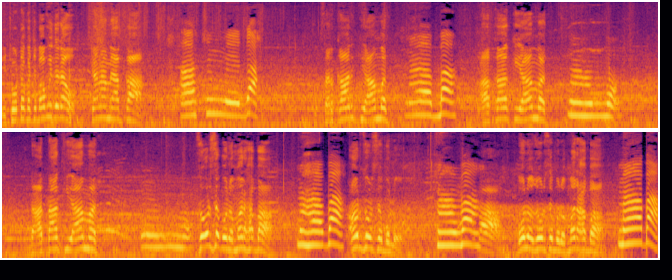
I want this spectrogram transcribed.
ये छोटा बच्चा बाबू इधर आओ। क्या नाम है आपका? आसमेदा सरकार की आमद। आका की आमद। दाता की आमद। ज़ोर से बोलो मरहबा। महबा। और ज़ोर से बोलो। बोलो ज़ोर से बोलो मरहबा। महबा।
